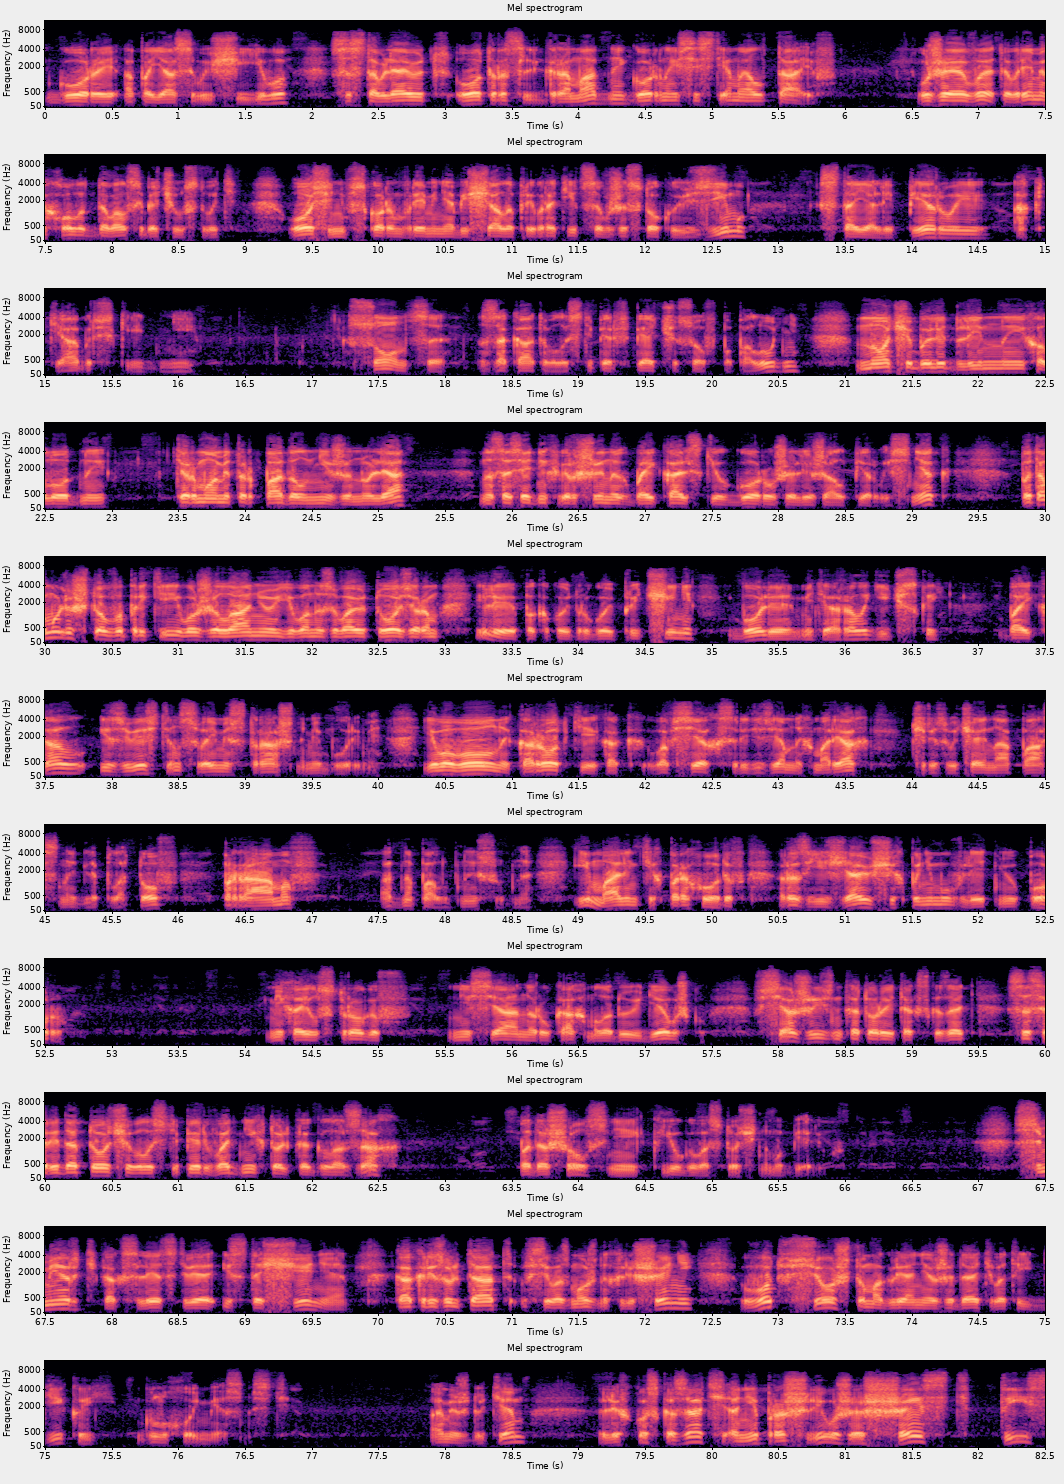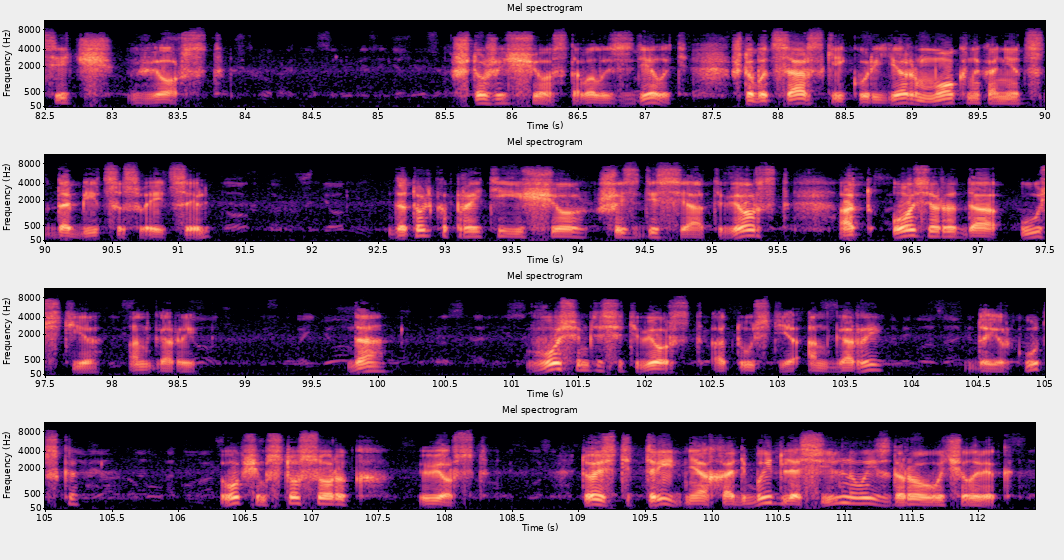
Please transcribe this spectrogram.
Горы, опоясывающие его, составляют отрасль громадной горной системы Алтаев. Уже в это время холод давал себя чувствовать. Осень в скором времени обещала превратиться в жестокую зиму. Стояли первые октябрьские дни. Солнце закатывалось теперь в пять часов пополудни. Ночи были длинные и холодные. Термометр падал ниже нуля. На соседних вершинах Байкальских гор уже лежал первый снег. Потому ли, что, вопреки его желанию, его называют озером или по какой другой причине, более метеорологической, Байкал известен своими страшными бурями. Его волны, короткие, как во всех средиземных морях, чрезвычайно опасны для плотов, прамов, однопалубные судна, и маленьких пароходов, разъезжающих по нему в летнюю пору. Михаил Строгов неся на руках молодую девушку, вся жизнь которой, так сказать, сосредоточивалась теперь в одних только глазах, подошел с ней к юго-восточному берегу. Смерть, как следствие истощения, как результат всевозможных лишений, вот все, что могли они ожидать в этой дикой, глухой местности. А между тем, легко сказать, они прошли уже шесть тысяч верст – что же еще оставалось сделать, чтобы царский курьер мог, наконец, добиться своей цели? Да только пройти еще 60 верст от озера до устья Ангары. Да, 80 верст от устья Ангары до Иркутска, в общем, 140 верст, то есть три дня ходьбы для сильного и здорового человека –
